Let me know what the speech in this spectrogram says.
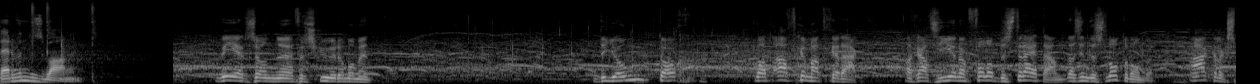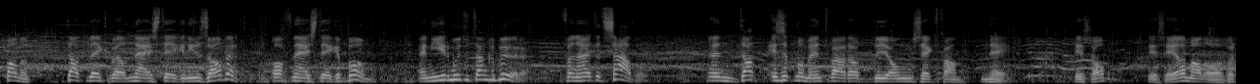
Stervende zwanen. Weer zo'n uh, verschuren moment. De Jong toch wat afgemat geraakt. Dan gaat ze hier nog volop de strijd aan. Dat is in de slotronde. Akelig spannend. Dat leek wel Nijs tegen Niels Albert of Nijs tegen Boom. En hier moet het dan gebeuren. Vanuit het zadel. En dat is het moment waarop de Jong zegt van nee. Het is op. Het is helemaal over.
